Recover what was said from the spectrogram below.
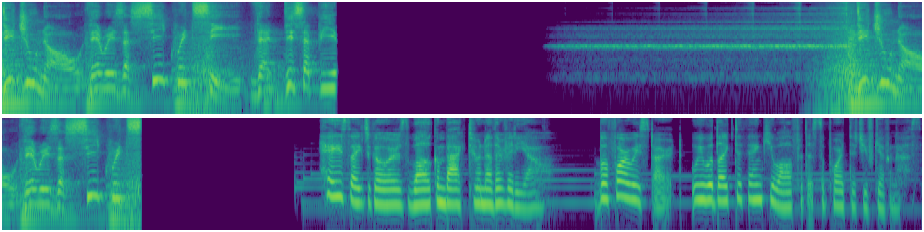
Did you know there is a secret sea that disappears? Did you know there is a secret? Hey Psych2Goers, welcome back to another video. Before we start, we would like to thank you all for the support that you've given us.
